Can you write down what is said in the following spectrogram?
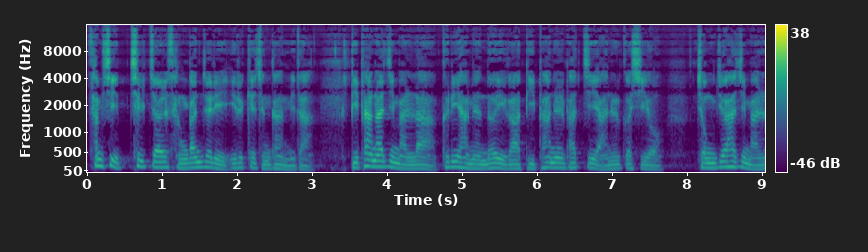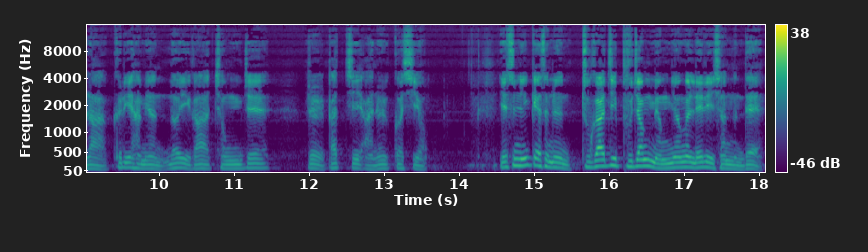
37절 상반절이 이렇게 증가합니다. 비판하지 말라. 그리하면 너희가 비판을 받지 않을 것이요. 정죄하지 말라. 그리하면 너희가 정죄를 받지 않을 것이요. 예수님께서는 두 가지 부정 명령을 내리셨는데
